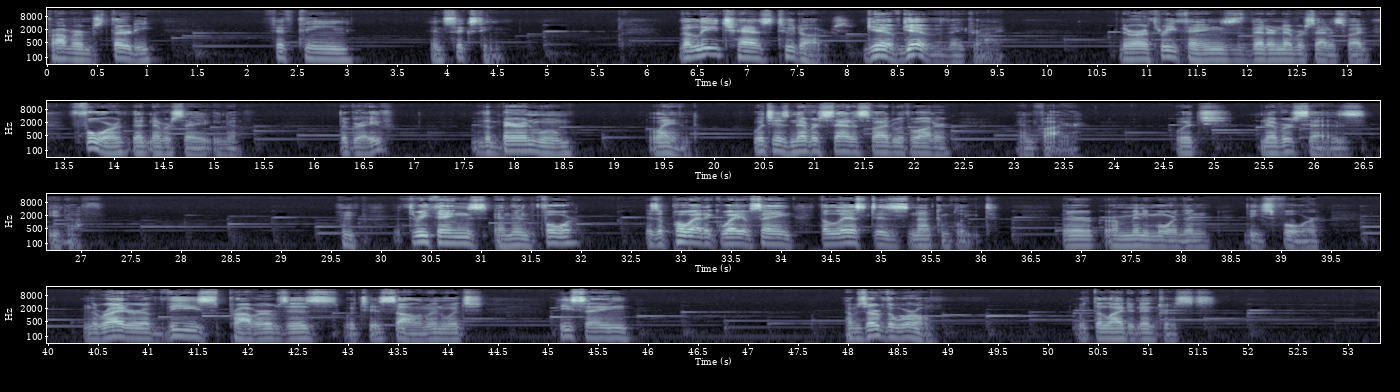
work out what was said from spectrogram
Proverbs 30, 15, and 16. The leech has two daughters. Give, give, they cry. There are three things that are never satisfied, four that never say enough the grave, the barren womb, land, which is never satisfied with water, and fire, which never says enough. Hmm. Three things and then four is a poetic way of saying the list is not complete. There are many more than these four. And the writer of these proverbs is, which is Solomon, which he's saying, observe the world with delighted interests.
